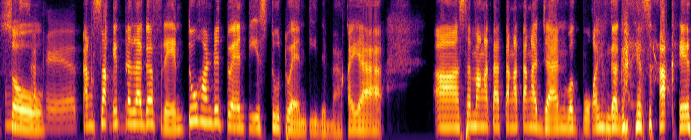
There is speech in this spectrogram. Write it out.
So, ang sakit, ang sakit talaga, friend. 220 is 220, di ba? Kaya, uh, sa mga tatanga-tanga dyan, wag po kayong gagaya sa akin.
